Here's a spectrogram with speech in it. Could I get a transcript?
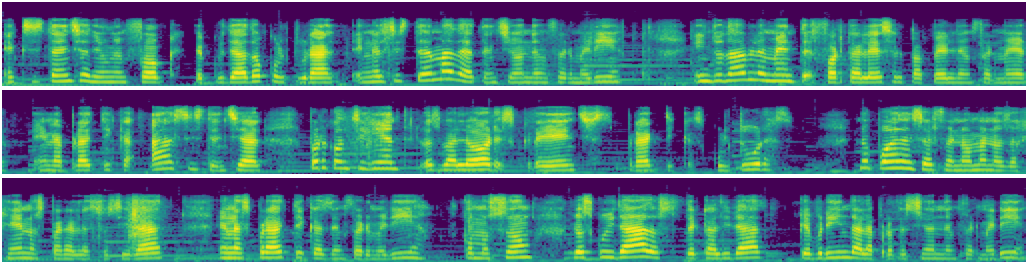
existencia de un enfoque de cuidado cultural en el sistema de atención de enfermería indudablemente fortalece el papel de enfermero en la práctica asistencial. Por consiguiente, los valores, creencias, prácticas, culturas no pueden ser fenómenos ajenos para la sociedad en las prácticas de enfermería, como son los cuidados de calidad que brinda la profesión de enfermería.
